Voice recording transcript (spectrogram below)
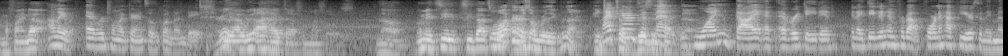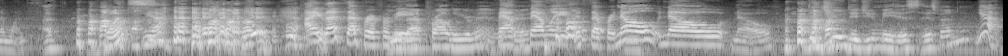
I'm gonna find out. I don't think I've ever told my parents I was going on a date. Really? Yeah, we, I had that from my folks. No, I mean, see, see, that's Well, what my parents don't really. We're not into My parents have business met like that. one guy I've ever dated, and I dated him for about four and a half years, and they met him once. I, once? Yeah, I that's separate for me. You're me. that proud of your man. Fam- okay. Family is separate. No, no, no. did you did you meet his his family? Yeah.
